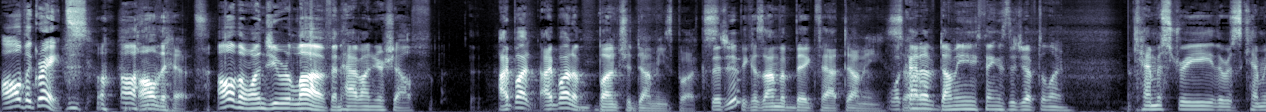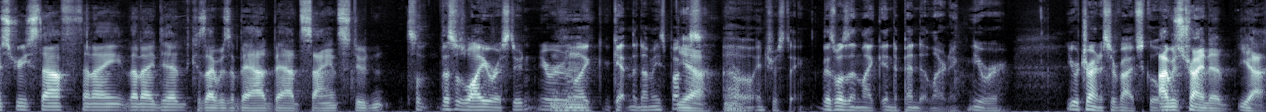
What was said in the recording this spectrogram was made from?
All the greats. all the hits. All the ones you love and have on your shelf. I bought I bought a bunch of dummies books. Did you? Because I'm a big fat dummy. What so- kind of dummy things did you have to learn? chemistry? There was chemistry stuff that I that I did because I was a bad bad science student. So this was while you were a student. You were like getting the dummies books. Mm-hmm. Yeah, Oh, interesting. This wasn't like independent learning. You were, you were trying to survive school. I was trying to yeah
